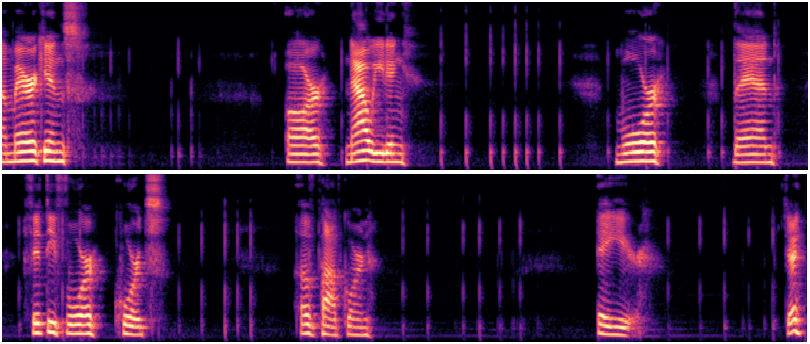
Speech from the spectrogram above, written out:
Americans are now eating more than 54 quarts of popcorn a year. Okay,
